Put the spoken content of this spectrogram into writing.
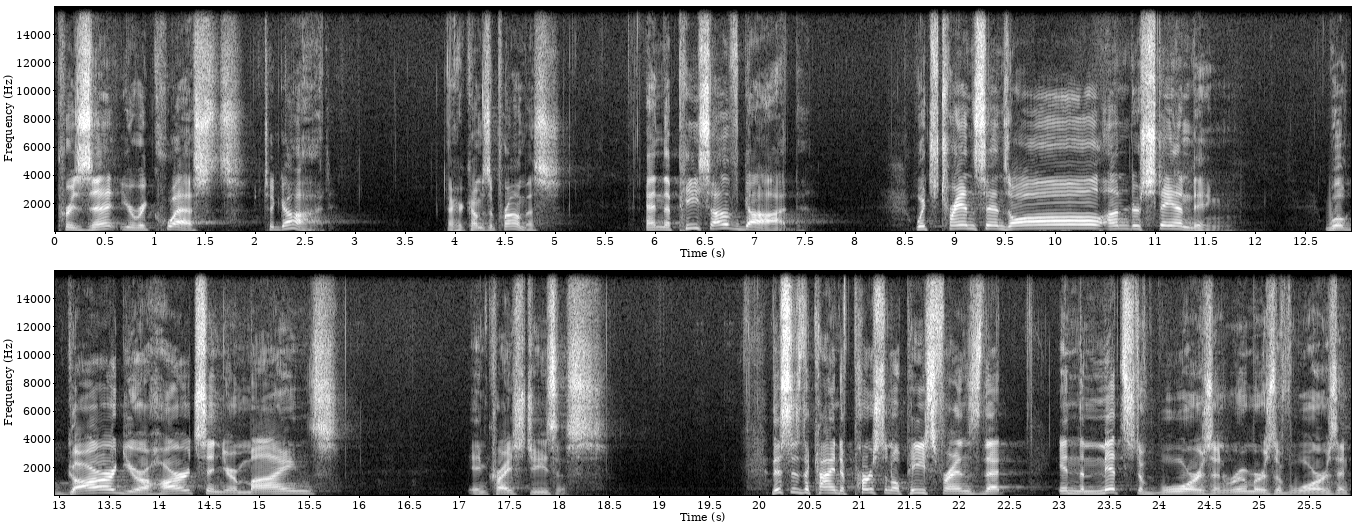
present your requests to God. Now, here comes the promise. And the peace of God, which transcends all understanding, will guard your hearts and your minds in Christ Jesus. This is the kind of personal peace, friends, that in the midst of wars and rumors of wars and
